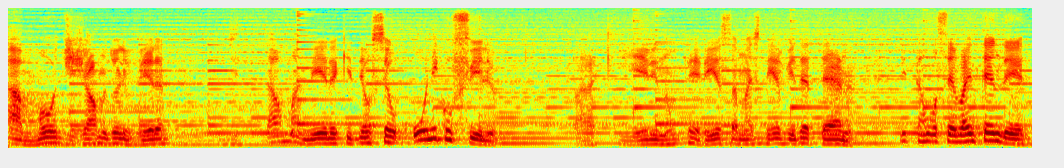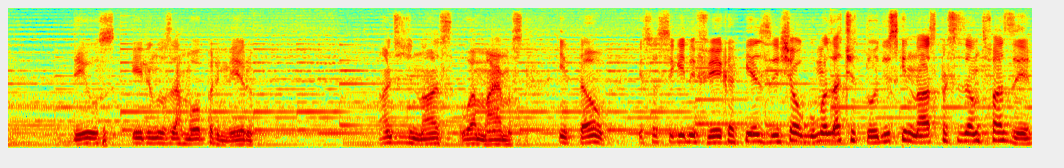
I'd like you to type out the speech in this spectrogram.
amou Djalma de Oliveira de tal maneira que deu seu único filho para que ele não pereça, mas tenha vida eterna. Então você vai entender. Deus, ele nos amou primeiro, antes de nós o amarmos. Então, isso significa que existem algumas atitudes que nós precisamos fazer.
